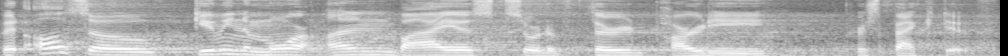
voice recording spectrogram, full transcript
but also giving a more unbiased sort of third party perspective.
